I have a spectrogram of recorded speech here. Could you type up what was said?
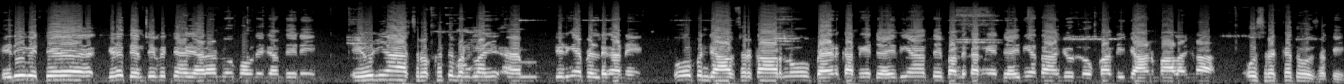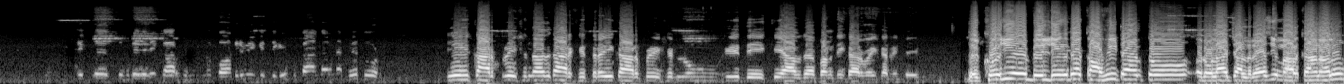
ਇਹਦੇ ਵਿੱਚ ਜਿਹੜੇ ਦਿਨ ਦੇ ਵਿੱਚ ਹਜ਼ਾਰਾਂ ਲੋਕ ਆਉਂਦੇ ਜਾਂਦੇ ਨੇ ਇਹੋ ਜਿਹੀਆਂ ਸੁਰੱਖਿਅਤ ਬੰਡਲਾਂ ਅਮ, ਜਿਹੜੀਆਂ ਬਿਲਡਿੰਗਾਂ ਨੇ ਉਹ ਪੰਜਾਬ ਸਰਕਾਰ ਨੂੰ ਬੈਨ ਕਰਨੀਆਂ ਚਾਹੀਦੀਆਂ ਤੇ ਬੰਦ ਕਰਨੀਆਂ ਚਾਹੀਦੀਆਂ ਤਾਂ ਜੋ ਲੋਕਾਂ ਦੀ ਜਾਨ ਮਾਲ ਆ ਜਿਹੜਾ ਉਹ ਸੁਰੱਖਿਅਤ ਹੋ ਸਕੇ। ਇੱਕ ਪਿਛਲੇ ਦਿਨੀ ਕਾਰਪੋਰੇਸ਼ਨ ਵੱਲੋਂ ਬਾਉਂਡਰੀ ਵੀ ਕੀਤੀ ਗਈ। ਦੁਕਾਨਦਾਰ ਨੇ ਫਿਰ ਤੋੜ ਇਹ ਕਾਰਪੋਰੇਸ਼ਨ ਦਾ ਅਧਿਕਾਰ ਖੇਤਰ ਹੈ ਜੀ। ਕਾਰਪੋਰੇਸ਼ਨ ਨੂੰ ਇਹ ਦੇਖ ਕੇ ਆਪਦਾ ਬਣਦੀ ਕਾਰਵਾਈ ਕਰਨੀ ਚਾਹੀਦੀ ਦੇਖੋ ਜੀ, ਇਹ ਬਿਲਡਿੰਗ ਦਾ ਕਾਫੀ ਟਾਈਮ ਤੋਂ ਰੌਲਾ ਚੱਲ ਰਿਹਾ ਸੀ ਮਾਲਕਾਂ ਨਾਲ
